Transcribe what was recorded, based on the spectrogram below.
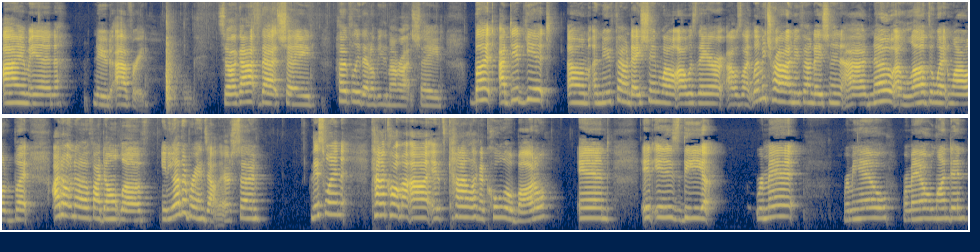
I am in Nude Ivory. So I got that shade. Hopefully that'll be my right shade. But I did get um, a new foundation while I was there. I was like, let me try a new foundation. I know I love the Wet n Wild, but I don't know if I don't love any other brands out there. So this one kind of caught my eye. It's kind of like a cool little bottle. And it is the Rimmel, Rimmel, Rimmel London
